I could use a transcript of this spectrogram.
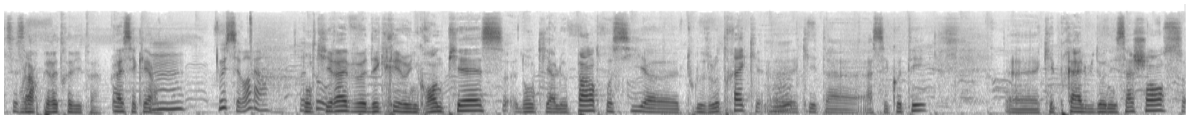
C'est On l'a repéré très vite. ouais. Ouais, c'est clair. Mhm. Oui, c'est vrai. hein, Donc tôt. il rêve d'écrire une grande pièce. Donc il y a le peintre aussi, euh, Toulouse-Lautrec, euh, qui est à, à ses côtés, euh, qui est prêt à lui donner sa chance.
